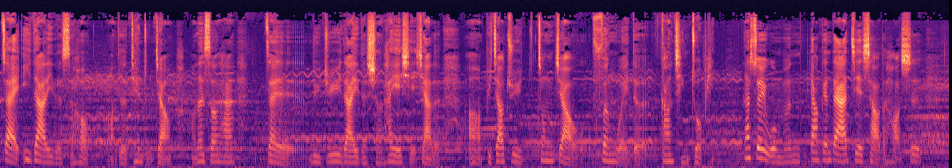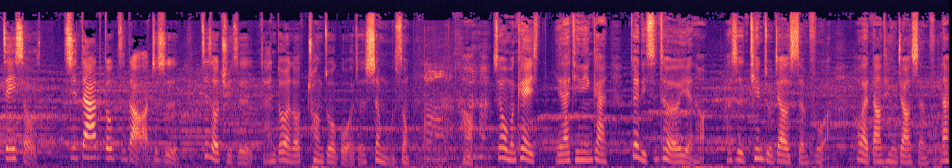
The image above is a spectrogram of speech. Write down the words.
在意大利的时候啊，这个天主教，那时候他。在旅居意大利的时候，他也写下了，呃，比较具宗教氛围的钢琴作品。那所以我们要跟大家介绍的哈是这一首，其实大家都知道啊，就是这首曲子很多人都创作过，就是圣母颂。嗯。好，所以我们可以也来听听看，对李斯特而言哈，他是天主教的神父啊。后来当天主教神父，那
